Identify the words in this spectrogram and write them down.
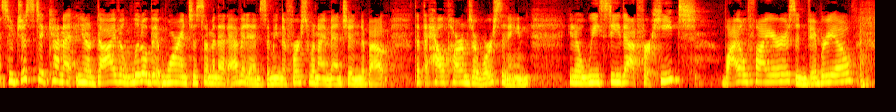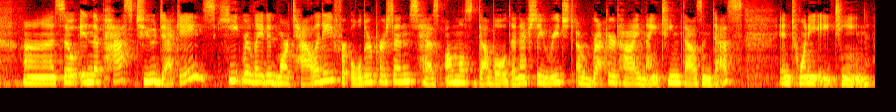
So just to kind of you know dive a little bit more into some of that evidence. I mean, the first one I mentioned about that the health harms are worsening. You know, we see that for heat, wildfires, and Vibrio. Uh, so, in the past two decades, heat related mortality for older persons has almost doubled and actually reached a record high 19,000 deaths in 2018.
